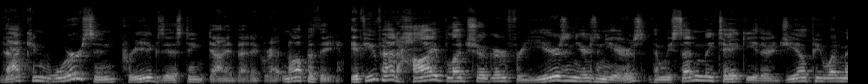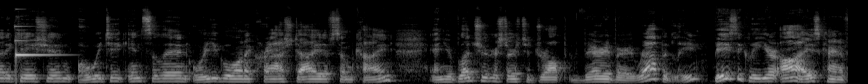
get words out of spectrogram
that can worsen pre-existing diabetic retinopathy. If you've had high blood sugar for years and years and years, then we suddenly take either GLP-1 medication or we take insulin or you go on a crash diet of some kind and your blood sugar starts to drop very, very rapidly, basically your eyes kind of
